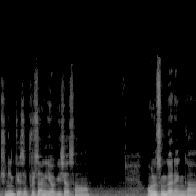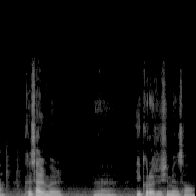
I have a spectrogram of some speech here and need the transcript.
주님께서 불쌍히 여기셔서 어느 순간엔가 그 삶을 이끌어 주시면서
